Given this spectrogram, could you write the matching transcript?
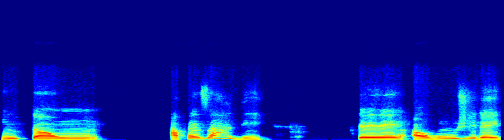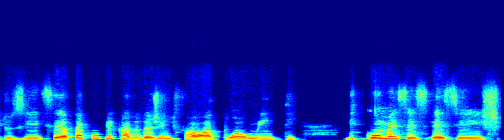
Então, apesar de ter alguns direitos e ser até complicado da gente falar atualmente de como esses, esses,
